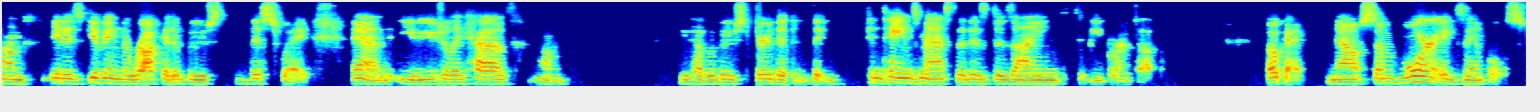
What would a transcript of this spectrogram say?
um, it is giving the rocket a boost this way. And you usually have um, you have a booster that, that contains mass that is designed to be burnt up. Okay, now some more examples.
